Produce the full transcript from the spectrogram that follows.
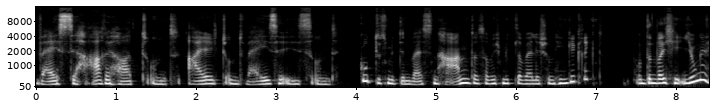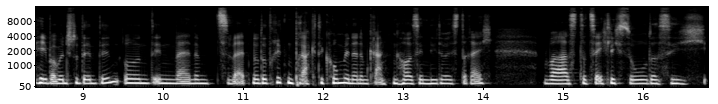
weiße Haare hat und alt und weise ist. Und gut, das mit den weißen Haaren, das habe ich mittlerweile schon hingekriegt. Und dann war ich junge Hebammenstudentin und in meinem zweiten oder dritten Praktikum in einem Krankenhaus in Niederösterreich war es tatsächlich so, dass ich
